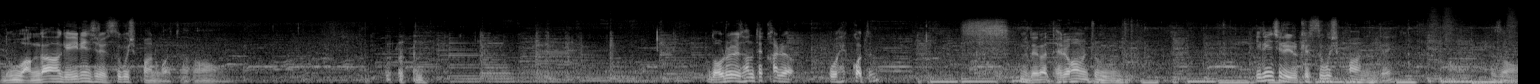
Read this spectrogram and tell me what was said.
너무 완강하게 1인실을 쓰고 싶어 하는 것 같아서 너를 선택하려고 했거든? 내가 데려가면 좀 1인실을 이렇게 쓰고 싶어 하는데 어, 그래서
